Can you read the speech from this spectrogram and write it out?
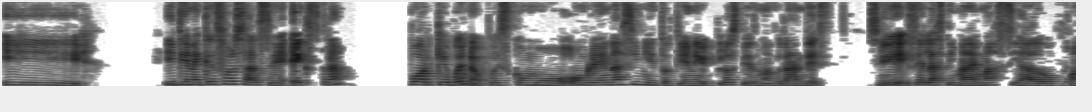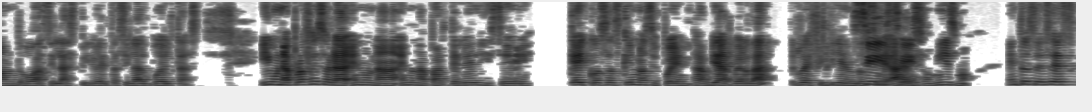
y, y tiene que esforzarse extra porque, bueno, pues como hombre de nacimiento tiene los pies más grandes y se lastima demasiado cuando hace las piruetas y las vueltas. Y una profesora en una, en una parte le dice que hay cosas que no se pueden cambiar, ¿verdad? refiriéndose a eso mismo. Entonces es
